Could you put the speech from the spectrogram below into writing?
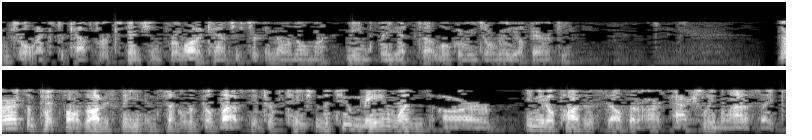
control extracapsular extension for a lot of cancers, certainly melanoma, means they get uh, local regional radiotherapy. There are some pitfalls, obviously, in sentinel lymph node biopsy interpretation. The two main ones are immunopositive cells that aren't actually melanocytes,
